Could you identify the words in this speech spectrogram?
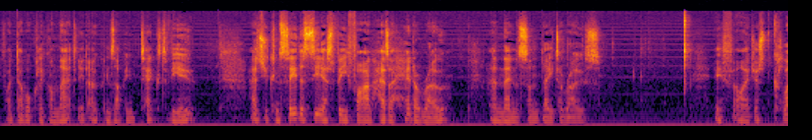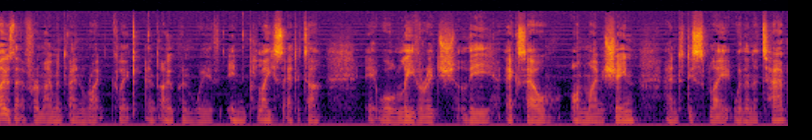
If I double click on that it opens up in text view. As you can see the CSV file has a header row and then some data rows. If I just close that for a moment and right click and open with in place editor it will leverage the Excel on my machine and display it within a tab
